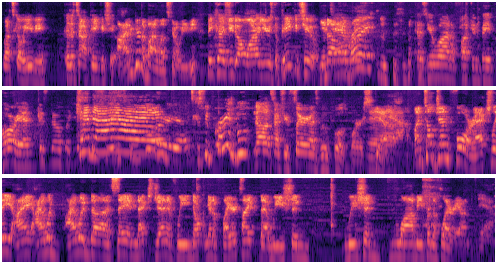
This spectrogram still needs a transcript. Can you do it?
Let's Go Eevee Because it's not Pikachu. I'm gonna buy Let's Go Eevee. Because you don't want to use the Pikachu. You're No. damn right. Because you want a fucking Vaporeon, because nobody Can uses I? Vaporeon. It's because Vaporeon's move. No, that's not true. Flareon's move pool is worse. Yeah. Until Gen Four, actually, I, I would I would uh, say in next gen, if we don't get a Fire type, that we should we should lobby for the Flareon. Yeah.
